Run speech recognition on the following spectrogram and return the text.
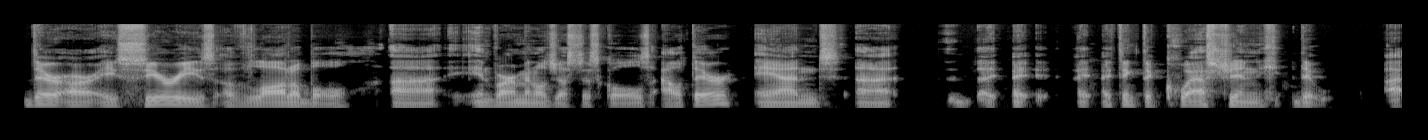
there are a series of laudable uh, environmental justice goals out there, and uh, I, I think the question that I,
